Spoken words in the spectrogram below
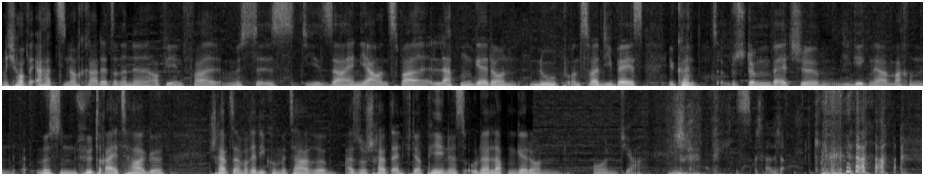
Ich hoffe, er hat sie noch gerade drin. Auf jeden Fall müsste es die sein. Ja, und zwar Lappengeddon Noob. Und zwar die Base. Ihr könnt bestimmen, welche die Gegner machen müssen für drei Tage. Schreibt einfach in die Kommentare. Also schreibt entweder Penis oder Lappengeddon. Und ja.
